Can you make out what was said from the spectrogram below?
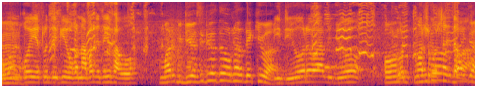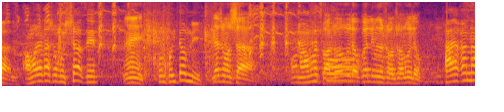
ওখান কই একটু দেখি ওখানে আবার গেছে কি পাবো? তোমার ভিডিও সিডিও তো ওনার দেখিবা। ভিডিও রে আর ভিডিও কোন তোমার সমস্যা কি দাও আমার একটা সমস্যা আছে। হ্যাঁ। কোন কইতাম নি? যা সমস্যা? কোন আমার তো চল চল কইলাও কইলি মিলে চল চল পায়খানা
